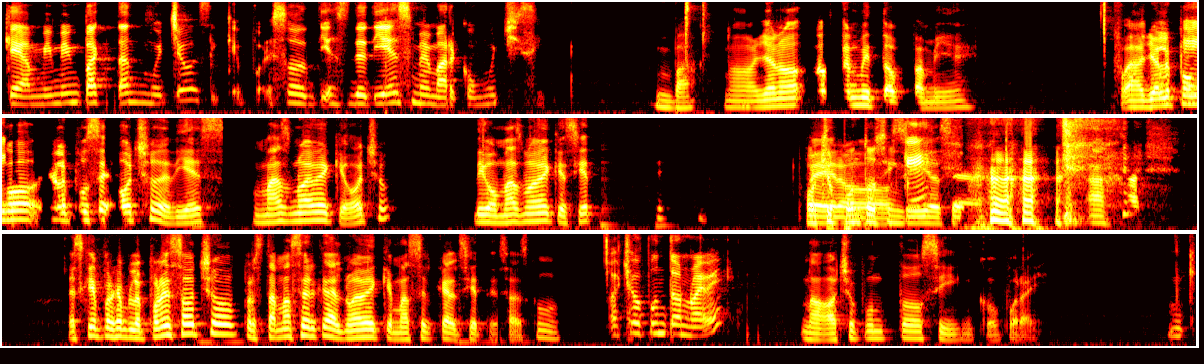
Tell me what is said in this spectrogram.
que a mí me impactan mucho, así que por eso 10 de 10 me marcó muchísimo. Va. No, yo no, no está en mi top para mí, eh. Fue- Yo le Ok. pongo, yo le puse 8 de 10, más 9 que 8. Digo, más 9 que 7. pero 8.5. Sí, o sea. Es que, por ejemplo, le pones 8, pero está más cerca del 9 que más cerca del 7, ¿sabes cómo? 8.9. No, 8.5 por ahí. Ok.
